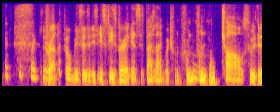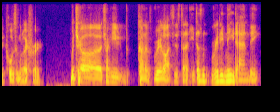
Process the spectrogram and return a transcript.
So cute. Throughout the film, he's, he's, he's, he's very against this bad language from from, from Charles, who calls him all the way through. But uh, Chucky kind of realizes that he doesn't really need Andy.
